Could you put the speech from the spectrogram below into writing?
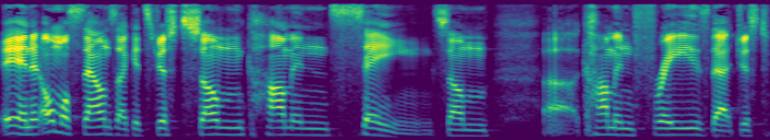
And it almost sounds like it's just some common saying, some uh, common phrase that just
